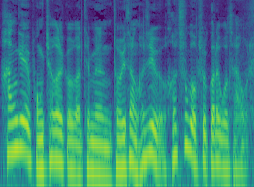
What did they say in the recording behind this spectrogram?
한계에 봉착할 것 같으면 더 이상 하지 할 수가 없을 거라고 생각을 해요.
